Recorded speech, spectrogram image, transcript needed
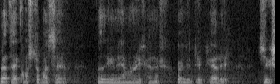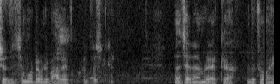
ব্যথায় কষ্ট পাচ্ছে, তাদেরকে নিয়ে আমরা এখানে প্যালেটিভ কেয়ারে চিকিৎসা দিচ্ছি। মোটামুটি ভালোই করতেছি এখানে। তাছাড়া আমরা একটা দুটো ওই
